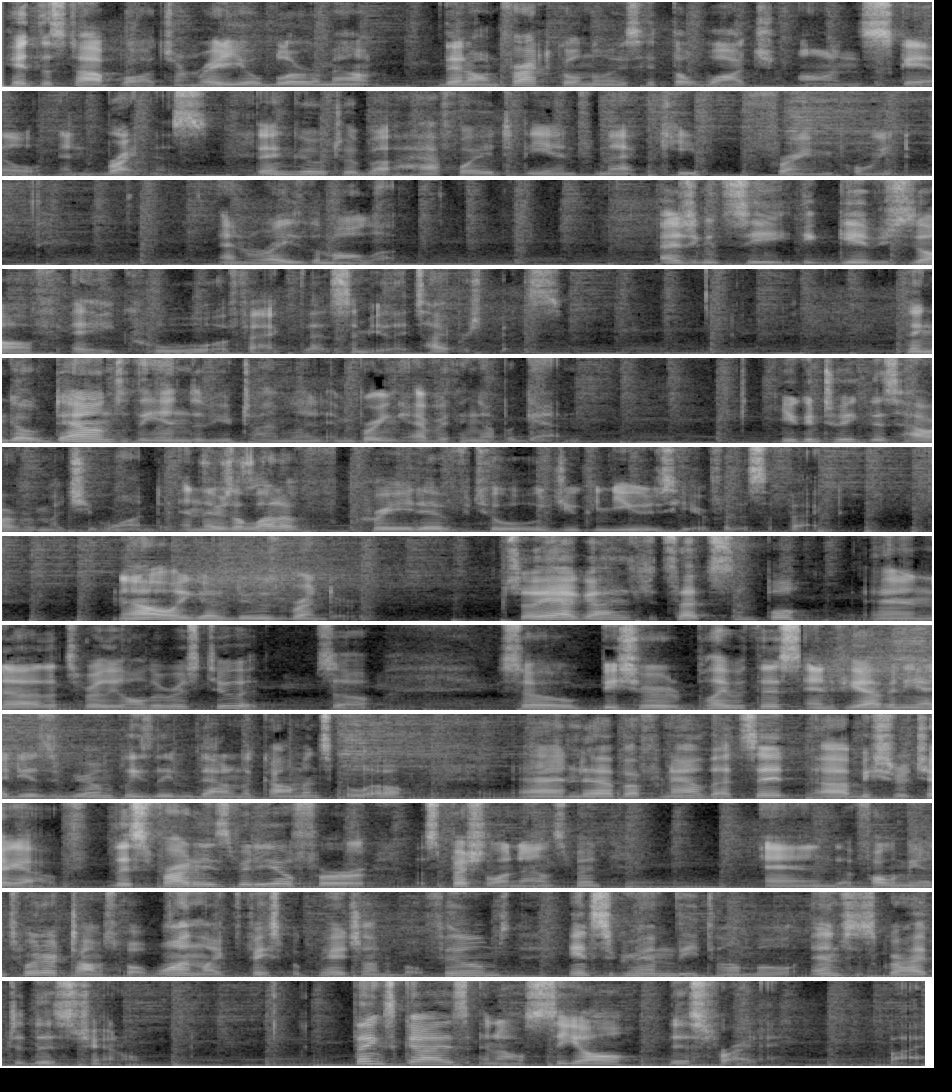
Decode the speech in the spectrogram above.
Hit the stopwatch on radial blur amount, then on fractal noise, hit the watch on scale and brightness. Then go to about halfway to the end from that keyframe point and raise them all up. As you can see, it gives off a cool effect that simulates hyperspace. Then go down to the ends of your timeline and bring everything up again. You can tweak this however much you want, and there's a lot of creative tools you can use here for this effect. Now all you gotta do is render. So yeah guys, it's that simple, and uh, that's really all there is to it. So, so be sure to play with this, and if you have any ideas of your own, please leave them down in the comments below. And uh, but for now, that's it. Uh, be sure to check out this Friday's video for a special announcement. And follow me on Twitter, ThomasBolt1, like the Facebook page Thunderbolt Films, Instagram the Tombolt, and subscribe to this channel. Thanks guys, and I'll see y'all this Friday. Bye.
